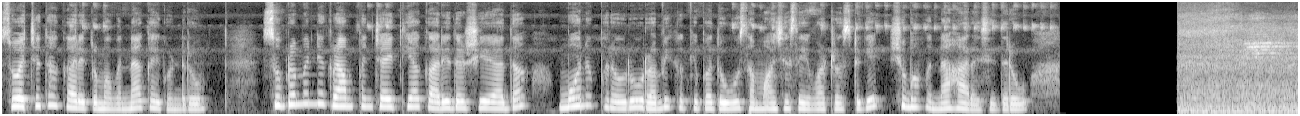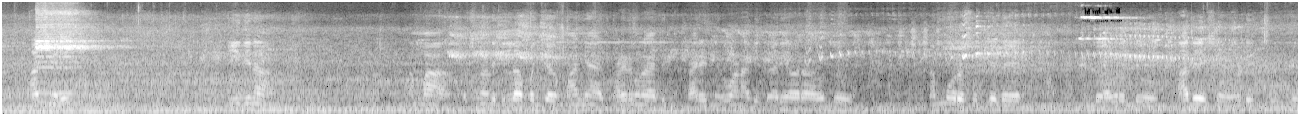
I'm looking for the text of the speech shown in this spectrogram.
ಸ್ವಚ್ಛತಾ ಕಾರ್ಯಕ್ರಮವನ್ನು ಕೈಗೊಂಡರು. ಸುಬ್ರಹ್ಮಣ್ಯ ಗ್ರಾಮ ಪಂಚಾಯಿತಿಯ ಕಾರ್ಯದರ್ಶಿಯಾದ ಮೋನಪ್ಪರವರು ರವಿ ಕಕ್ಕಿಪದವು ಸಮಾಜ ಸೇವಾ ಟ್ರಸ್ಟ್ಗೆ ಶುಭವನ್ನ ಹಾರೈಸಿದರು. ಈ ದಿನ ನಮ್ಮ ದಕ್ಷಿಣ ಕನ್ನಡ ಜಿಲ್ಲಾ ಪಂಚಾಯತ್ ಮಾನ್ಯ ಕಾರ್ಯನಿರ್ವಹಣಾಧಿ ಕಾರ್ಯನಿರ್ವಹಣಾಧಿಕಾರಿ ಅವರ ಒಂದು ನಮ್ಮೂರ ಸ್ವಚ್ಛತೆ ಒಂದು ಅವರೊಂದು ಆದೇಶ ಹೊರಡಿಸಿದ್ದು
